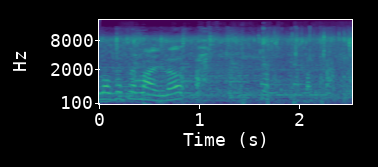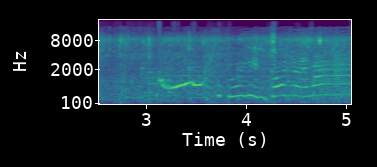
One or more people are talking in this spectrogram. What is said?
เราก็จะไหลแล้วดูหินก้อนใหญ่มาก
